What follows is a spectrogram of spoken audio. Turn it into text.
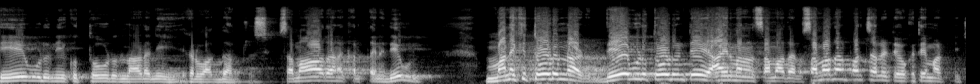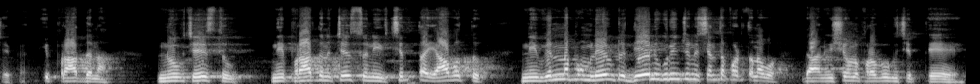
దేవుడు నీకు తోడున్నాడని ఇక్కడ వాగ్దానం చూసి సమాధానకర్త అయిన దేవుడు మనకి తోడున్నాడు. దేవుడు తోడుంటే ఆయన మనల్ని సమాధానం సమాధాన పరచాలంటే ఒకటే మాట నేను చెప్పాను. ఈ ప్రార్థన నువ్వు చేస్తూ నీ ప్రార్థన చేస్తూ నీ చింత యావత్తు నీ విన్నపం ఏమిటో దేని గురించి నువ్వు చింతపడుతున్నావో? దాని విషయంలో ప్రభువుకు చెప్తే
